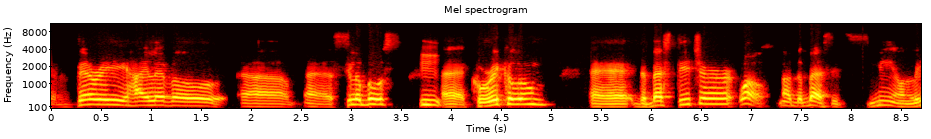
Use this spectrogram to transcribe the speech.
a very high level uh, uh syllabus, mm. Uh, curriculum. Uh, the best teacher, well, not the best, it's me only,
